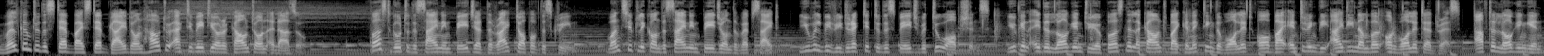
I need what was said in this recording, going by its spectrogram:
Welcome to the step-by-step guide on how to activate your account on Adazo. First go to the sign-in page at the right top of the screen. Once you click on the sign-in page on the website, you will be redirected to this page with two options. You can either log into your personal account by connecting the wallet or by entering the ID number or wallet address. After logging in,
